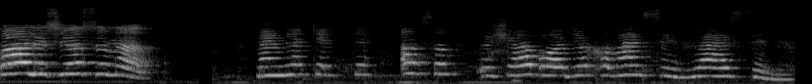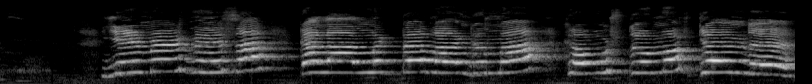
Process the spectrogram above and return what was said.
paylaşıyorsunuz. Memlekette asıl ışığa boğacak olan sizlersiniz. 23 Nisan karanlıkta yangına kavuştuğumuz gündür.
